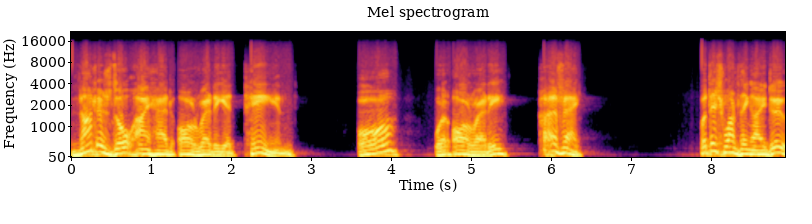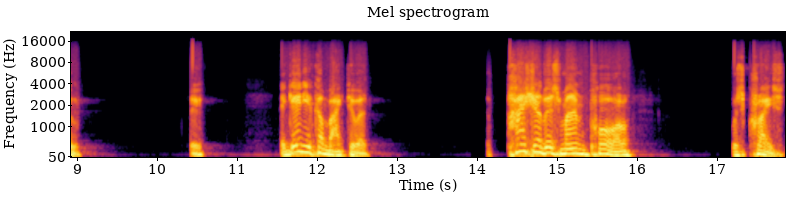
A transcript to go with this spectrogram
not as though I had already attained or were already perfect. But this one thing I do. See? Again, you come back to it. The passion of this man, Paul, was Christ.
